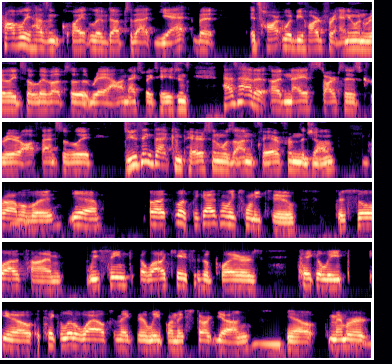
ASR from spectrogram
probably hasn't quite lived up to that yet, but it's hard would be hard for anyone really to live up to Ray Allen expectations. Has had a, a nice start to his career offensively. Do you think that comparison was unfair from the jump? Probably, yeah. But look, the guy's only 22. There's still a lot of time. We've seen a lot of cases of players take a leap. You know, take a little while to make their leap when they start young. You know, remember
